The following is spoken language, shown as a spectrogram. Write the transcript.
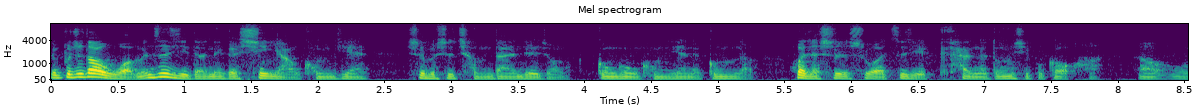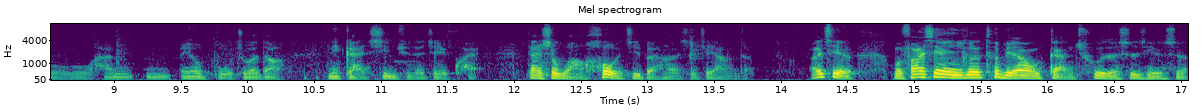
就不知道我们自己的那个信仰空间是不是承担这种公共空间的功能，或者是说我自己看的东西不够哈，后我我还没有捕捉到你感兴趣的这一块。但是往后基本上是这样的。而且我发现一个特别让我感触的事情是，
